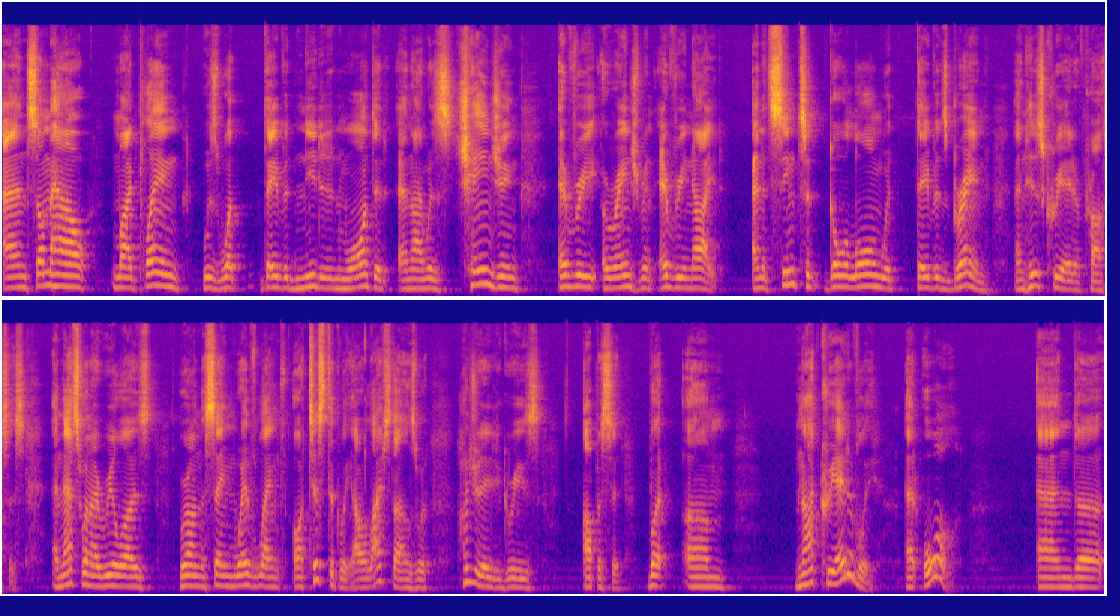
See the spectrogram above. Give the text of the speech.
and somehow my playing was what David needed and wanted, and I was changing every arrangement every night, and it seemed to go along with David's brain and his creative process, and that's when I realized we're on the same wavelength artistically. Our lifestyles were 180 degrees opposite, but um, not creatively at all. And uh,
